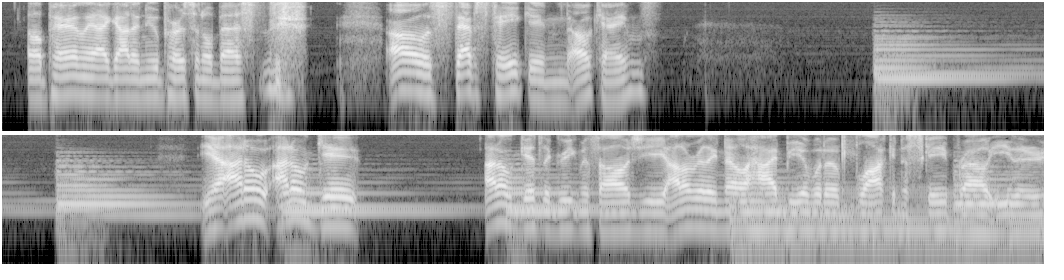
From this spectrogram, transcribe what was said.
Apparently I got a new personal best. Oh, steps taken. Okay. Yeah, I don't I don't get I don't get the Greek mythology. I don't really know how I'd be able to block an escape route either.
